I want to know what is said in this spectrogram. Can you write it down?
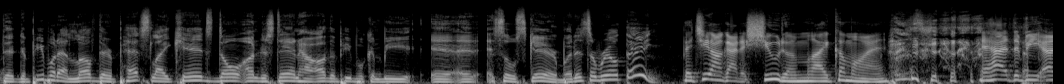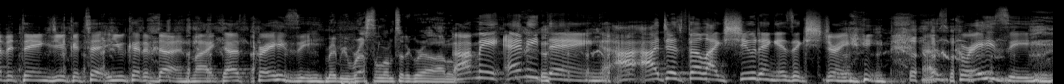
the, the people that love their pets like kids don't understand how other people can be uh, uh, so scared but it's a real thing But you don't got to shoot him. Like, come on. it had to be other things you could t- you could have done. Like, that's crazy. Maybe wrestle him to the ground. I don't know. I mean, anything. I, I just feel like shooting is extreme. That's crazy.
